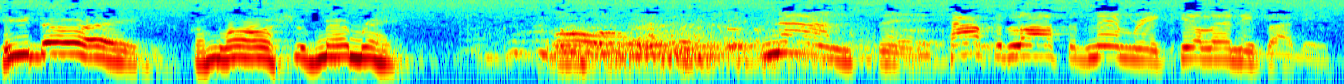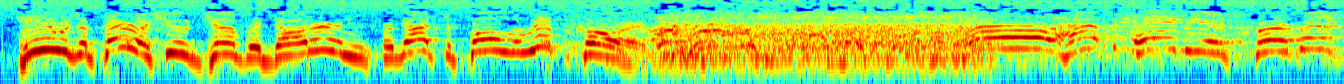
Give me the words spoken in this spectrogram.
He died from loss of memory. Oh. Nonsense. How could loss of memory kill anybody? He was a parachute jumper, daughter, and forgot to pull the ripcord. oh, happy habeas corpus.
